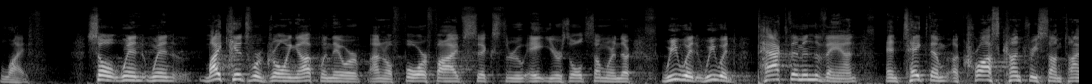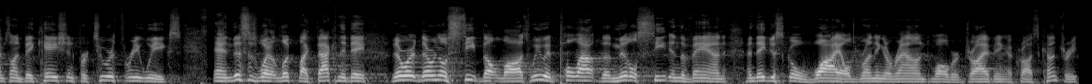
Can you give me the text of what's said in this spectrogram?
life. So when, when my kids were growing up, when they were, I don't know, four, five, six through eight years old, somewhere in there, we would, we would pack them in the van and take them across country sometimes on vacation for two or three weeks. And this is what it looked like. Back in the day, there were, there were no seatbelt laws. We would pull out the middle seat in the van and they just go wild running around while we're driving across country.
